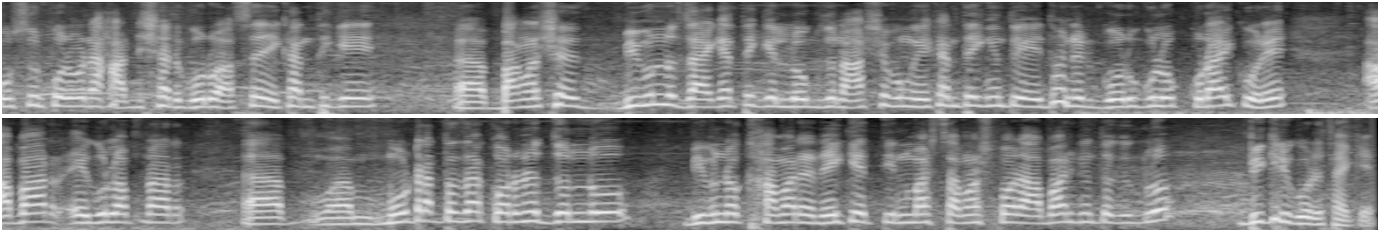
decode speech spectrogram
প্রচুর পরিমাণে হাড্ডিসার গরু আছে। এখান থেকে বাংলাদেশের বিভিন্ন জায়গা থেকে লোকজন আসে এবং এখান থেকে কিন্তু এই ধরনের গরুগুলো ক্রয় করে আবার এগুলো আপনার মোটা তাজাকরণের জন্য বিভিন্ন খামারে রেখে তিন মাস চার মাস পর আবার কিন্তু এগুলো বিক্রি করে থাকে।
